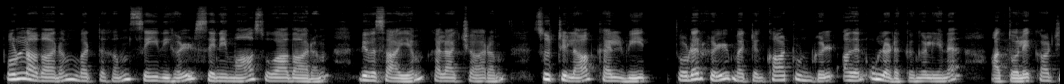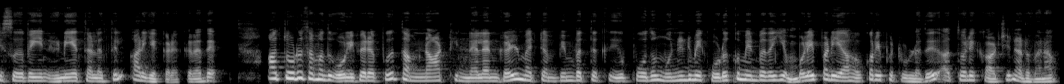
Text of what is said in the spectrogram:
பொருளாதாரம் வர்த்தகம் செய்திகள் சினிமா சுகாதாரம் விவசாயம் கலாச்சாரம் சுற்றுலா கல்வி தொடர்கள் மற்றும் கார்ட்டூன்கள் அதன் உள்ளடக்கங்கள் என அத்தொலைக்காட்சி சேவையின் இணையதளத்தில் அறிய கிடக்கிறது. அத்தோடு தமது ஒளிபரப்பு தம் நாட்டின் நலன்கள் மற்றும் பிம்பத்துக்கு எப்போதும் முன்னுரிமை கொடுக்கும் என்பதையும் வெளிப்படையாக குறிப்பிட்டுள்ளது அத்தொலைக்காட்சி நிறுவனம்.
